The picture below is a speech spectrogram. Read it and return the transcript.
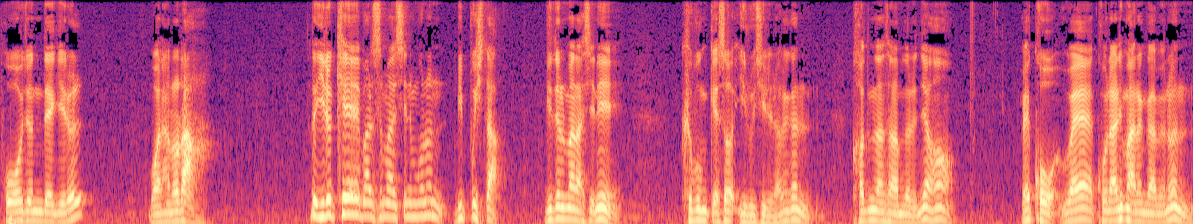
보존되기를 원하노라. 근데 이렇게 말씀하시는 분은 믿부시다. 믿을만 하시니 그분께서 이루시리라. 그러니까 거듭난 사람들은요, 왜 고, 왜 고난이 많은가 하면은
